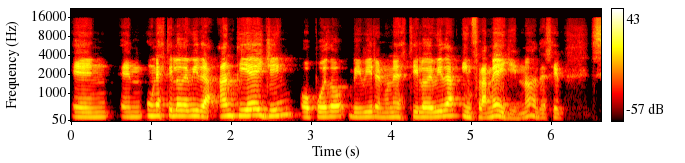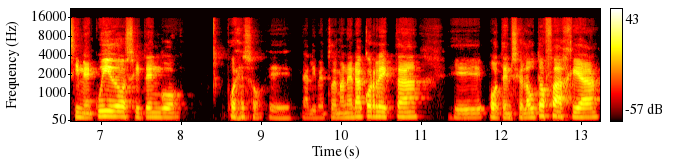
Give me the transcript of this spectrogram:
en, un estilo de vida anti-aging o puedo vivir en un estilo de vida inflammaging, ¿no? Es decir, si me cuido, si tengo, pues eso, eh, me alimento de manera correcta, eh, potencio la autofagia,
